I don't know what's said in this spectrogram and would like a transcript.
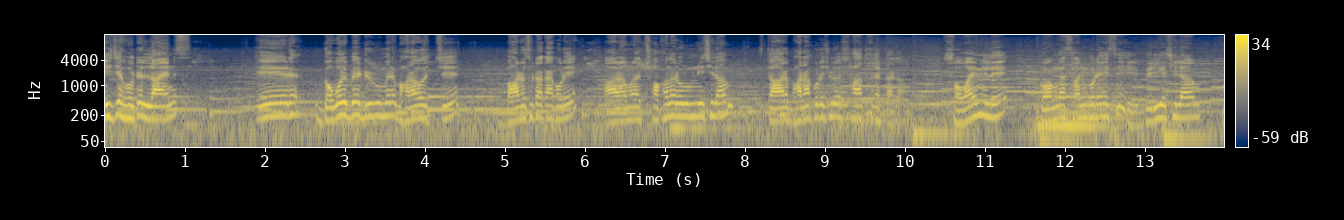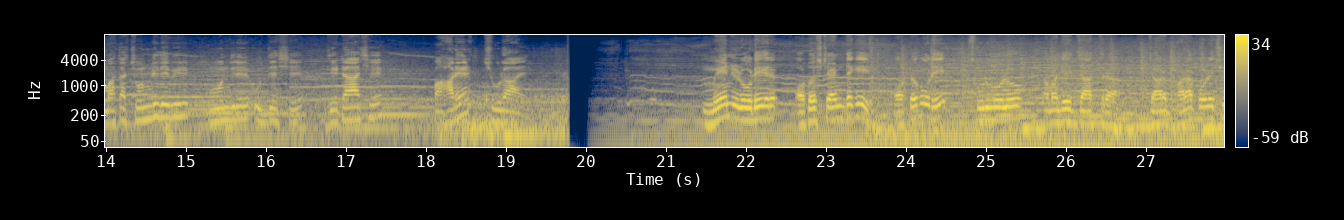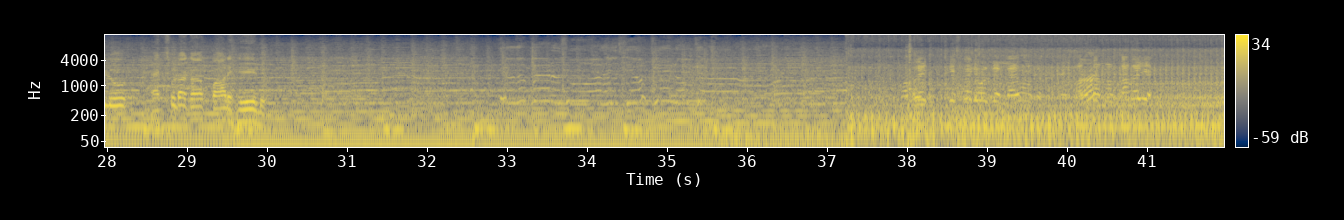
এই যে হোটেল লায়ন্স, এর ডবল বেডরুমের ভাড়া হচ্ছে বারোশো টাকা করে। আর আমরা ছখানা রুম নিয়েছিলাম, তার ভাড়া পড়েছিল সাত হাজার টাকা। সবাই মিলে গঙ্গা স্নান করে এসে বেরিয়েছিলাম মাতা চণ্ডী দেবীর মন্দিরের উদ্দেশ্যে, যেটা আছে পাহাড়ের চূড়ায়। মেন রোডের অটো স্ট্যান্ড থেকে অটো করে শুরু হলো আমাদের যাত্রা যার ভাড়া পড়েছিল একশো টাকা পার হেড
